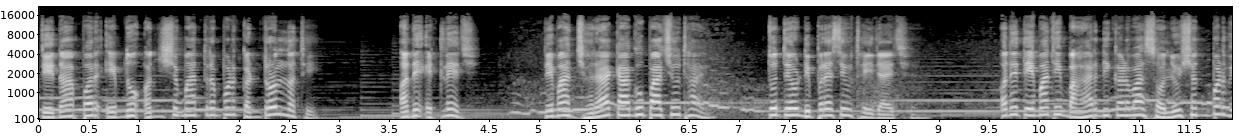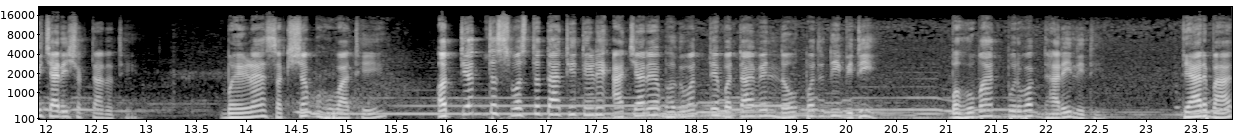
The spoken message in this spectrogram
તેના પર એમનો અંશ માત્ર પણ કંટ્રોલ નથી. અને એટલે જ તેમાં જરા કાગુ પાછું થાય, તો તેઓ ડિપ્રેસિવ થઈ જાય છે. અને તેમાંથી બહાર નીકળવા સોલ્યુશન પણ વિચારી શકતા નથી. મહિણા સક્ષમ હોવાથી અત્યંત સ્વસ્થતાથી તેણે આચાર્ય ભગવંતે બતાવેલ નવપદની વિધિ બહુમાનપૂર્વક ધારી લીધી. ત્યારબાદ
